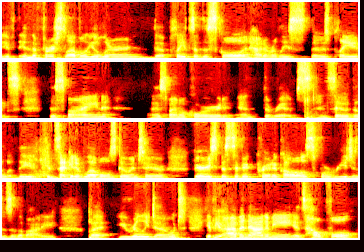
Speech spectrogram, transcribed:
if in the first level, you'll learn the plates of the skull and how to release those plates, the spine, uh, spinal cord, and the ribs. And so the, the consecutive levels go into very specific protocols for regions of the body, but you really don't. If you have anatomy, it's helpful.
